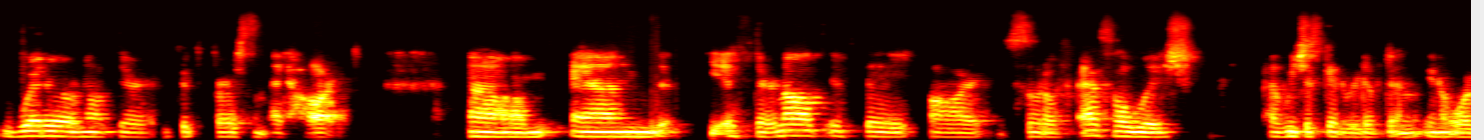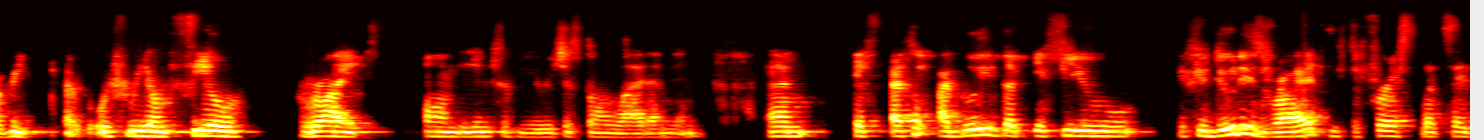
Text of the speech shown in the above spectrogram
whether or not they're a good person at heart. Um, and if they're not, if they are sort of assholeish, uh, we just get rid of them, you know, or we, uh, if we don't feel right on the interview we just don't let them in and if i think i believe that if you if you do this right with the first let's say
